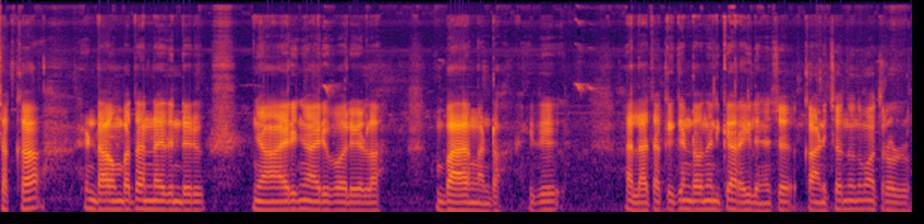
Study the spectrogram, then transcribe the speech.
ചക്ക ഉണ്ടാകുമ്പോൾ തന്നെ ഇതിന്റെ ഒരു ഞാര് ഞാര് പോലെയുള്ള ഭാഗം കണ്ടോ? ഇത് എല്ലാ ചക്കയ്ക്ക് ഉണ്ടോയെന്ന് എനിക്കറിയില്ല. ഞാൻ കാണിച്ചു തന്നെന്ന് മാത്രമേ ഉള്ളൂ.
